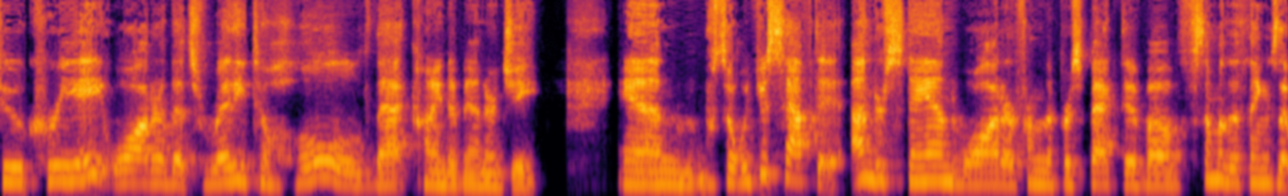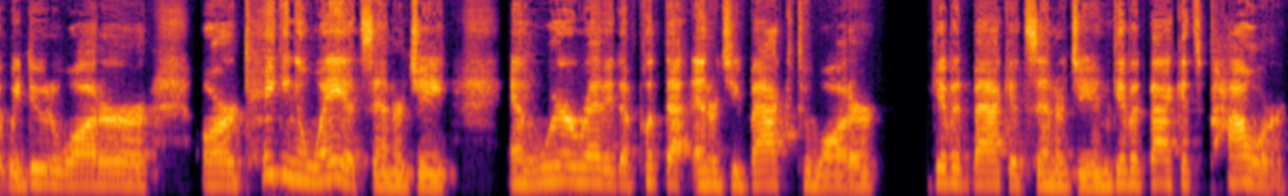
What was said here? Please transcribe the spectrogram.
to create water that's ready to hold that kind of energy. And so we just have to understand water from the perspective of some of the things that we do to water or taking away its energy. And we're ready to put that energy back to water, give it back its energy, and give it back its power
